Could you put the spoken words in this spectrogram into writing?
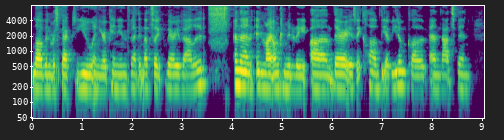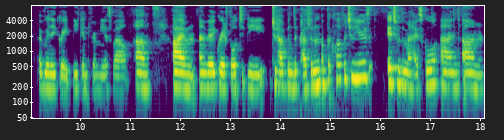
love and respect you and your opinions and i think that's like very valid. And then in my own community um, there is a club the Aevidum club and that's been a really great beacon for me as well. Um, i'm i'm very grateful to be to have been the president of the club for two years. It's within my high school and um,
